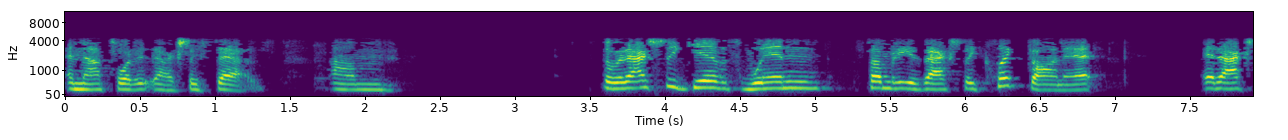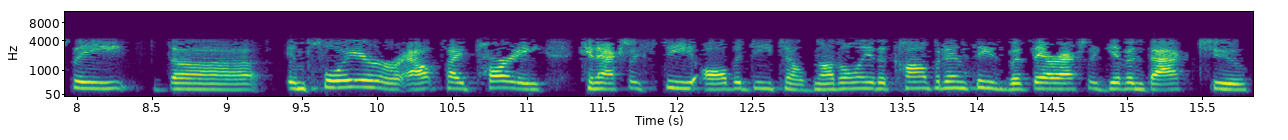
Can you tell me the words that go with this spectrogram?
and that's what it actually says. Um, so it actually gives when somebody has actually clicked on it, it actually, the employer or outside party can actually see all the details, not only the competencies, but they're actually given back to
